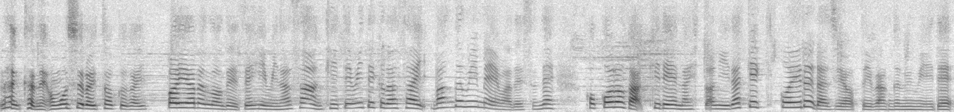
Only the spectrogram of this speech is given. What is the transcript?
なんかね面白いトークがいっぱいあるのでぜひ皆さん聞いてみてください。番組名はですね心が綺麗な人にだけ聞こえるラジオという番組名で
